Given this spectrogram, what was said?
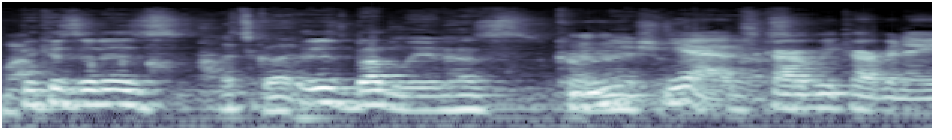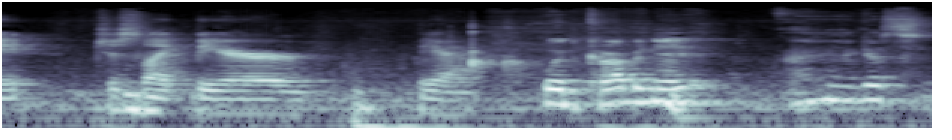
Wow. because it is That's good. It is bubbly. It has carbonation. Mhm. Yeah. It's so- car- we carbonate just like beer. Yeah. Would carbonate? I guess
